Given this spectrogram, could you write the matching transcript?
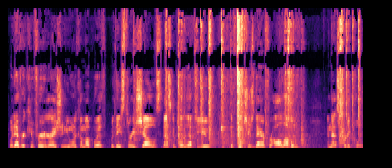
Whatever configuration you want to come up with with these three shelves, that's completely up to you. The feature's there for all of them, and that's pretty cool.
